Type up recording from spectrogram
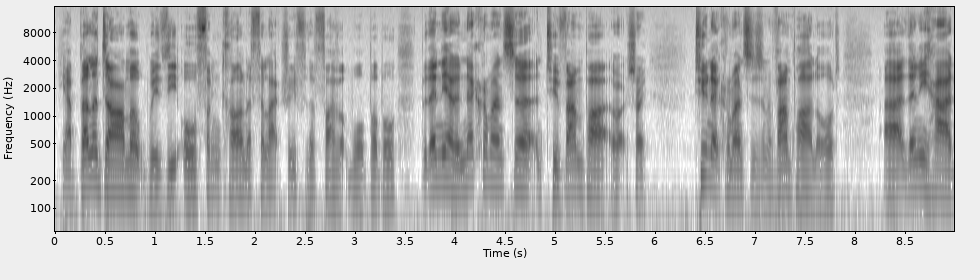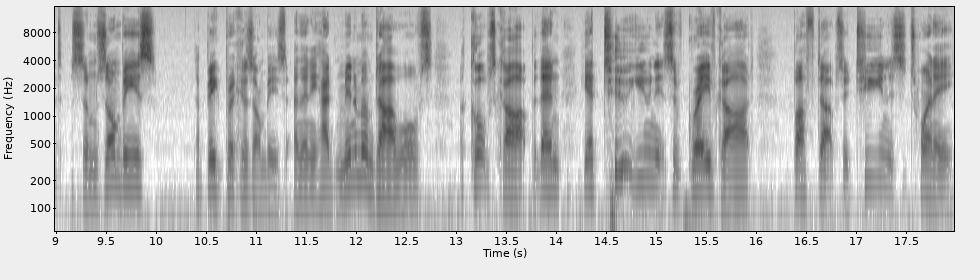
He had Belladamma with the Orphankana Phylactery for the 5 up War Bubble. But then he had a Necromancer and two Vampire. Or, sorry, two Necromancers and a Vampire Lord. Uh, then he had some zombies, a big brick of zombies. And then he had minimum Direwolves, a Corpse Cart. But then he had two units of Graveguard buffed up. So two units of 20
